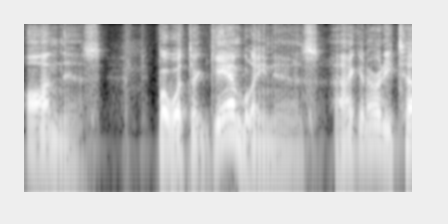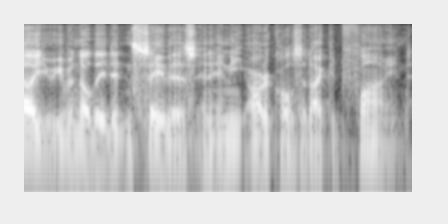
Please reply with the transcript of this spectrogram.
on this. But what they're gambling is, I can already tell you, even though they didn't say this in any articles that I could find,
